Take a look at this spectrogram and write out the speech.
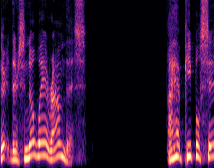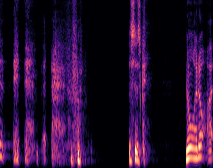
There, there's no way around this. I have people sit. this is no, I don't. I,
